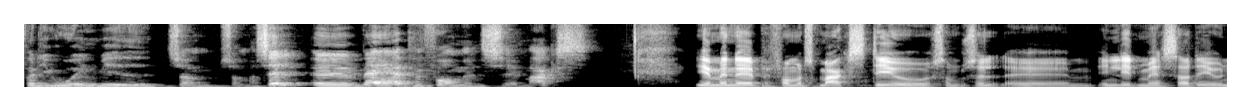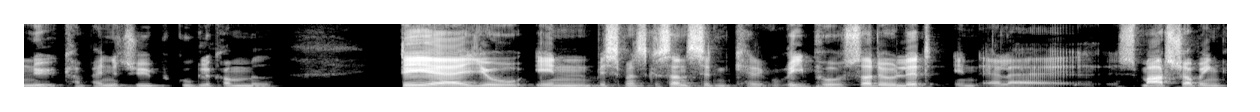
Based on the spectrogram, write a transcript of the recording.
for de uindvidede som, som mig selv, øh, hvad er Performance Max? Jamen, uh, Performance Max, det er jo, som du selv øh, indledte med, så er det jo en ny kampagnetype, Google er kommet med. Det er jo en, hvis man skal sådan sætte en kategori på, så er det jo lidt en eller smart shopping,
